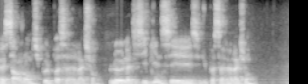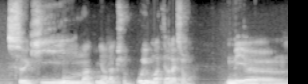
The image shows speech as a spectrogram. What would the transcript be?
Et ça rejoint un petit peu le passage à l'action. La discipline, c'est c'est du passage à l'action. Ceux qui. Ou maintenir l'action. Oui, ou maintenir l'action. Mais. euh,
